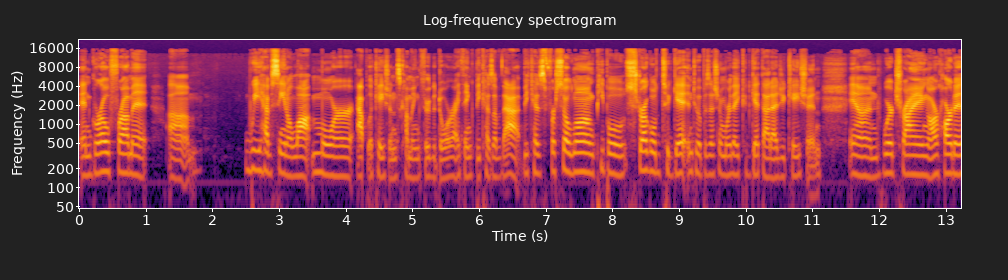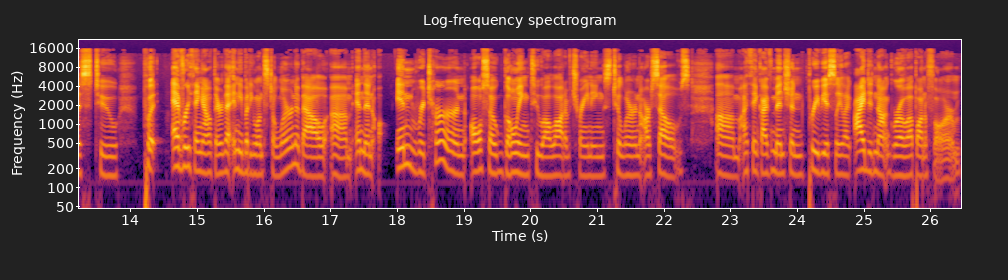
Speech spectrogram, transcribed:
and grow from it. Um, we have seen a lot more applications coming through the door, I think, because of that. Because for so long, people struggled to get into a position where they could get that education. And we're trying our hardest to put everything out there that anybody wants to learn about. Um, and then in return, also going to a lot of trainings to learn ourselves. Um, I think I've mentioned previously, like, I did not grow up on a farm,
